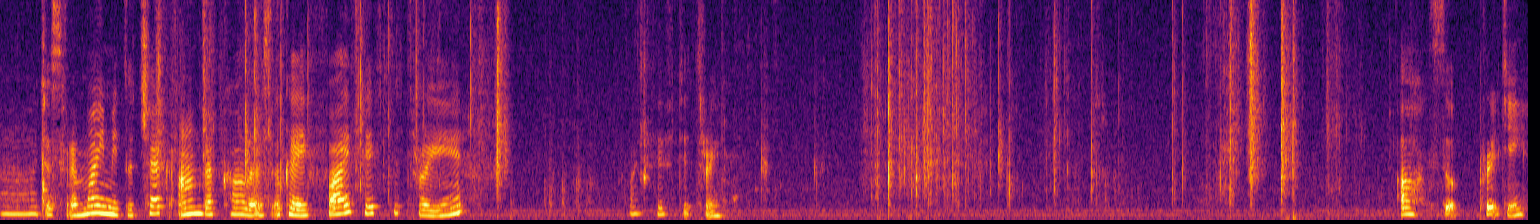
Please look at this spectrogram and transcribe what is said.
Uh, just remind me to check on the colors. Okay 553 553 Oh, so pretty.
